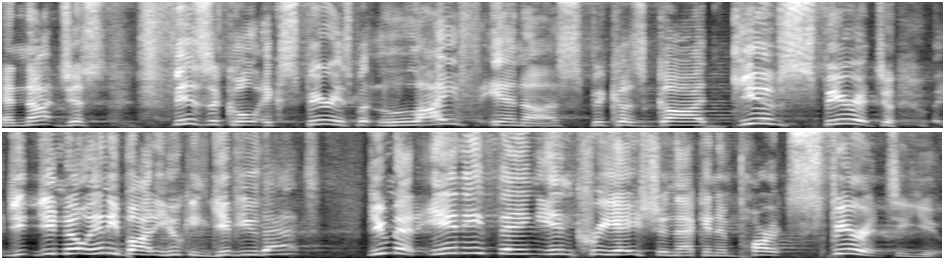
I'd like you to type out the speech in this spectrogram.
and not just physical experience, but life in us because God gives spirit to. Do you know anybody who can give you that? You met anything in creation that can impart spirit to you,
